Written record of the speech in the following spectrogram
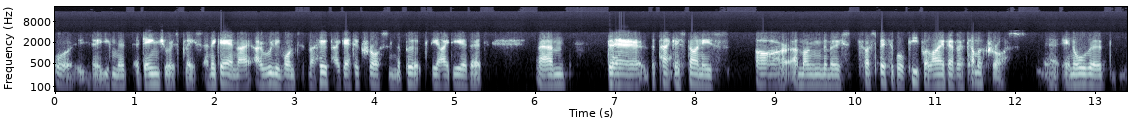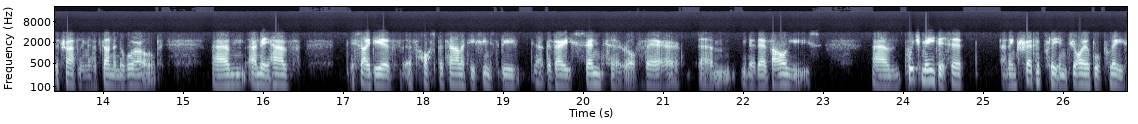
or you know, even a, a, dangerous place. And again, I, I really wanted, and I hope I get across in the book the idea that um, there the Pakistanis are among the most hospitable people I've ever come across uh, in all the, the traveling I've done in the world. Um, and they have this idea of, of, hospitality seems to be at the very center of their, um, you know, their values, um, which made it a, an incredibly enjoyable place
